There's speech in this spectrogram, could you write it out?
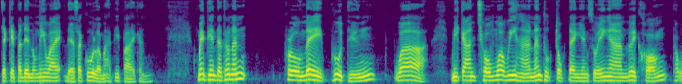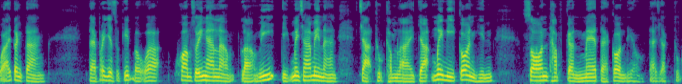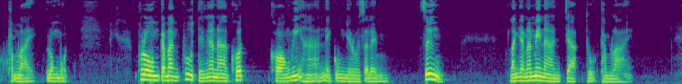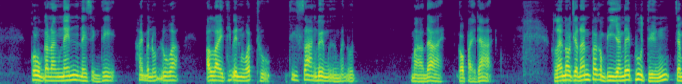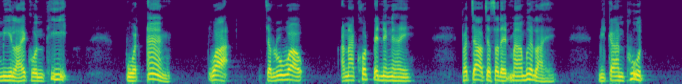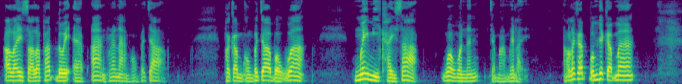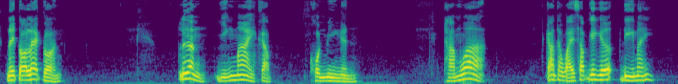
จะเก็บประเด็นตรงนี้ไว้ เดี๋ยวสักครู่เรามาอภิปรายกัน ไม่เพียงแต่เท่านั้นพระองค์ได้พูดถึงว่ามีการชมว่าวิหารนั้นถูกตกแต่งอย่างสวยงามด้วยของถวายต่างๆ แต่พระเยซูคริสต์บอกว่าความสวยงามเหล่าเหล่านี้อีกไม่ช้าไม่นานจะถูกทำลายจะไม่มีก้อนหินซ้อนทับกันแม้แต่ก้อนเดียว แต่จะถูกทำลายลงหมด พระองค์กำลังพูดถึงอนาคตของวิหารในกรุงเยรูซาเล็ม ซึ่งหลังจากนั้นไม่นานจะถูกทำลาย พระองค์กำลังเน้นในสิ่งที่ให้มนุษย์รู้ว่า อะไรที่เป็นวัตถุที่สร้างด้วยมือมนุษย์มาได้ก็ไปได้ และนอกจากนั้นพระคัมภีร์ยังได้พูดถึงจะมีหลายคนที่ปวดอ้างว่า จะรู้ว่าอนาคตเป็นยังไง พระเจ้าจะเสด็จมาเมื่อไหร่ มีการพูดอะไรสารพัดโดยแอบอ้างพระนามของพระเจ้า พระกรรมของพระเจ้าบอกว่าไม่มีใครทราบว่าวันนั้นจะมาเมื่อไหร่ เอาละครับ ผมจะกลับมาในตอนแรกก่อน เรื่องหญิงไม้กับคนมีเงิน ถามว่าการถวายทรัพย์เยอะๆ ดีไหม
